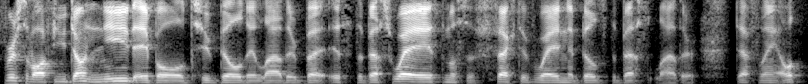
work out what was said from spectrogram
first of all, if you don't need a bowl to build a lather, but it's the best way, it's the most effective way, and it builds the best lather. Definitely. I'll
